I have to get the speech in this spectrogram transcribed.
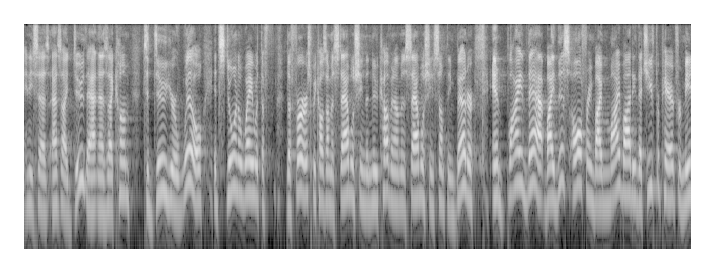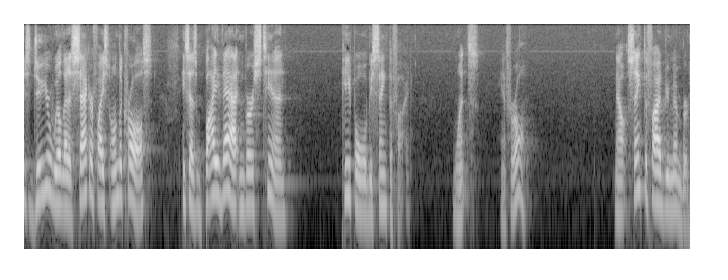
And he says, as I do that and as I come to do your will, it's doing away with the, the first because I'm establishing the new covenant. I'm establishing something better. And by that, by this offering, by my body that you've prepared for me to do your will that is sacrificed on the cross, he says, by that, in verse 10, people will be sanctified once and for all. Now, sanctified, remember,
